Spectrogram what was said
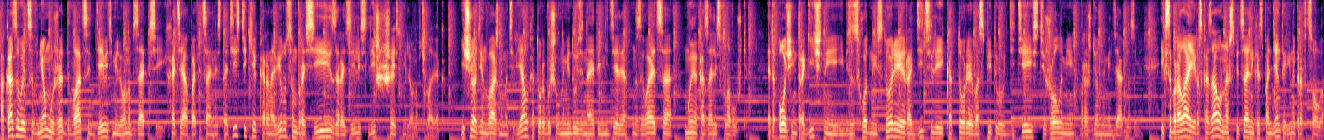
Оказывается, в нем уже 29 миллионов записей, хотя по официальной статистике коронавирусом в России заразились лишь 6 миллионов человек. Еще один важный материал, который вышел на «Медузе» на этой неделе, называется «Мы оказались в ловушке». Это очень трагичные и безысходные истории родителей, которые воспитывают детей с тяжелыми врожденными диагнозами. Их собрала и рассказала наш специальный корреспондент Ирина Кравцова.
